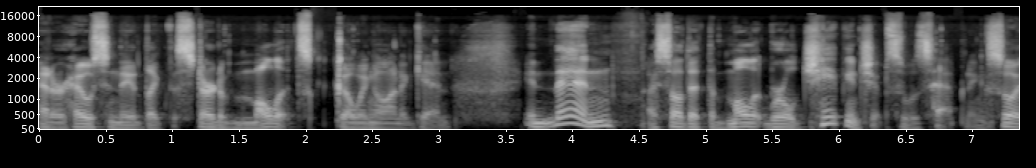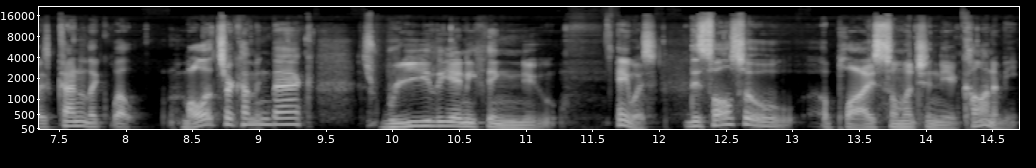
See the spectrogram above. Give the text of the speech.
at our house and they had like the start of mullets going on again. And then I saw that the Mullet World Championships was happening. So I was kind of like, well, mullets are coming back. Is really anything new? Anyways, this also applies so much in the economy.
